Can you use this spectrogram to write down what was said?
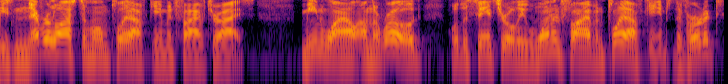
he's never lost a home playoff game in five tries. Meanwhile, on the road, well, the Saints are only one and five in playoff games. The verdict:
